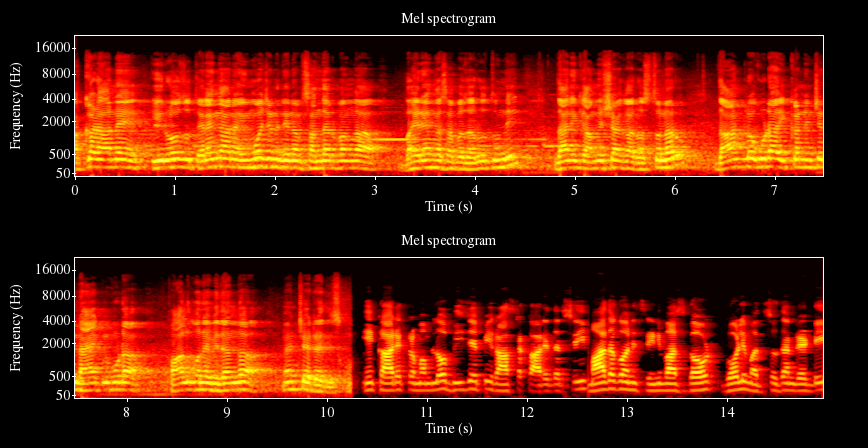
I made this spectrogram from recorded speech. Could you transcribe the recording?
అక్కడనే ఈరోజు తెలంగాణ విమోచన దినం సందర్భంగా బహిరంగ సభ జరుగుతుంది. దానికి అమిత్ షా గారు వస్తున్నారు. దాంట్లో కూడా ఇక్కడి నుంచి నాయకులు కూడా పాల్గొనే విధంగా మేము చర్య తీసుకున్నాం. ఈ కార్యక్రమంలో బీజేపీ రాష్ట్ర కార్యదర్శి మాదగోని శ్రీనివాస్ గౌడ్ గోలి మధుసూదన్ రెడ్డి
